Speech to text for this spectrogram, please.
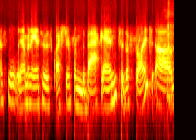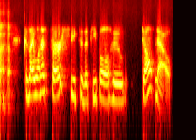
Absolutely. I'm going to answer this question from the back end to the front because um, I want to first speak to the people who don't know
